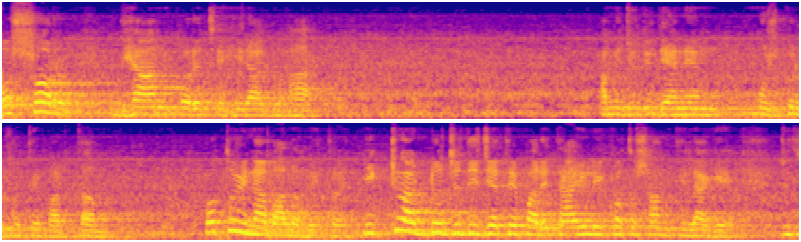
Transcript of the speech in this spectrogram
বছর ধ্যান করেছে হীরা গুহা। আমি যদি ধ্যানে মুশগুল হতে পারতাম, কতই না ভালো হইতো। একটু আড্ডু যদি যেতে পারি তাহলেই কত শান্তি লাগে। যদি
